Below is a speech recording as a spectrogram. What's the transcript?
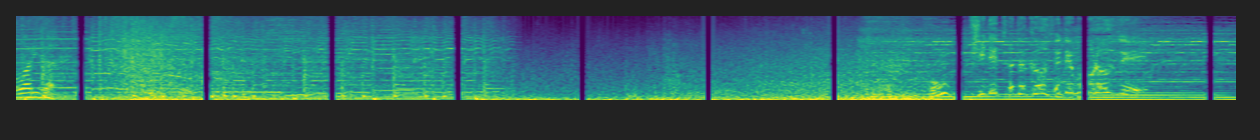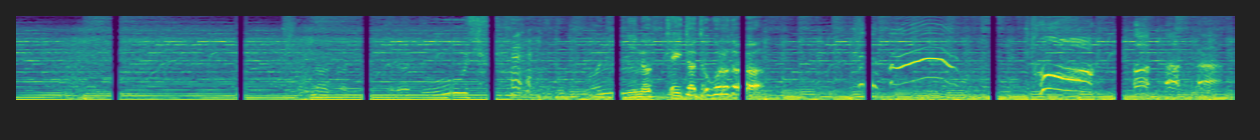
終わりだ。本気で戦わせてもらうぜ。なっていたところだ。クッパー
